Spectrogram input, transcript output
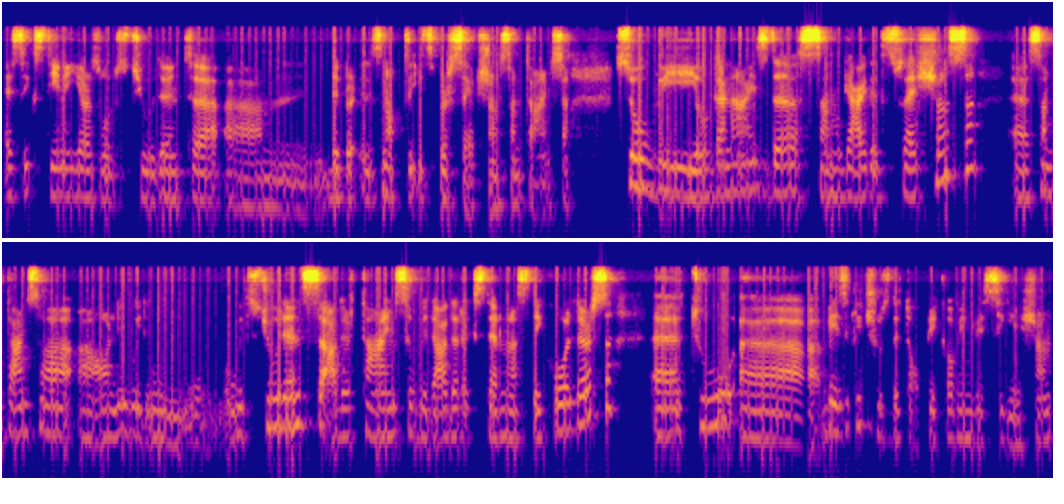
a 16 years old student uh, um, is not its perception sometimes. So we organized some guided sessions uh, sometimes uh, uh, only with, with students, other times with other external stakeholders, uh, to uh, basically choose the topic of investigation.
